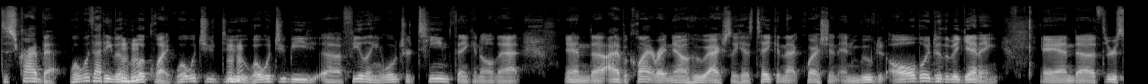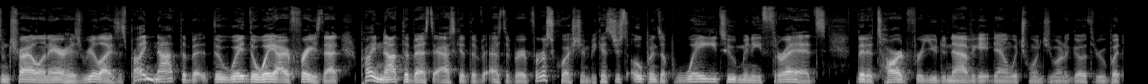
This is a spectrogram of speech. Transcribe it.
Describe that. What would that even Mhm. look like? What would you do? Mhm. What would you be uh, feeling? What would your team think and all that? And uh, I have a client right now who actually has taken that question and moved it all the way to the beginning, and uh, through some trial and error, has realized it's probably not the be- the way the way I phrase that. Probably not the best to ask it the, as the very first question because it just opens up way too many threads that it's hard for you to navigate down which ones you want to go through. But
